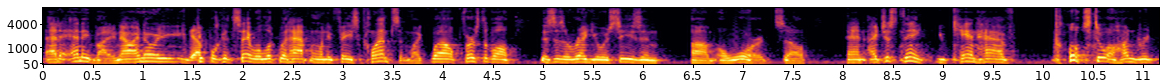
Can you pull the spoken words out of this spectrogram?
out of anybody. Now I know you- Yep. people could say, "Well, look what happened when he faced Clemson." Like, well, first of all, this is a regular season um, award, so And I just think you can't have close to 100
